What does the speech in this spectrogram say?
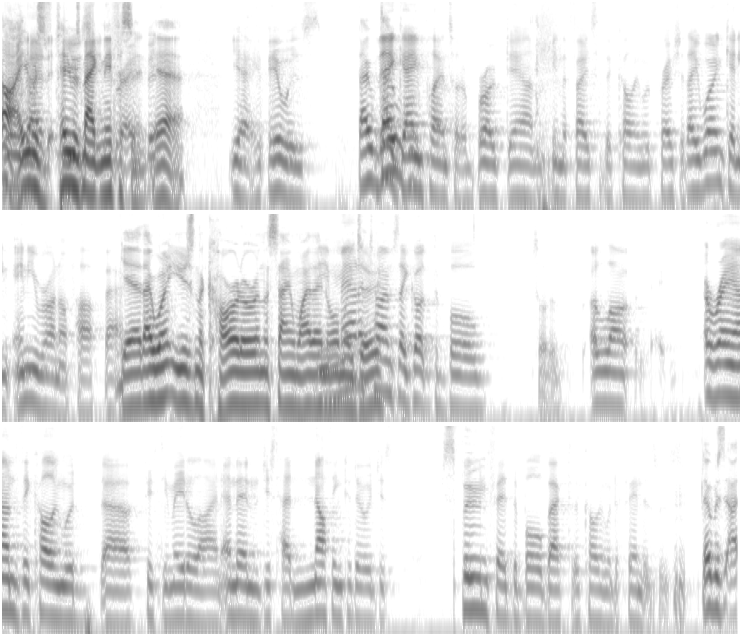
Oh, he was he was magnificent. but yeah. Yeah, it was. They, Their they- game plan sort of broke down in the face of the Collingwood pressure. They weren't getting any run off half back. Yeah, they weren't using the corridor in the same way they the normally do. The amount of times they got the ball sort of along around the Collingwood uh, 50 meter line, and then just had nothing to do with just spoon fed the ball back to the Collingwood defenders. Was There was I,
